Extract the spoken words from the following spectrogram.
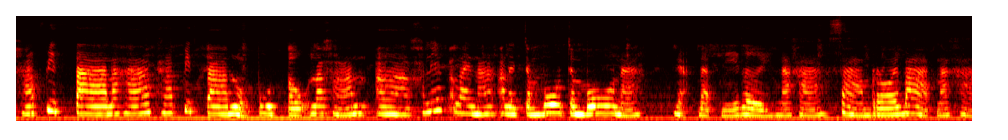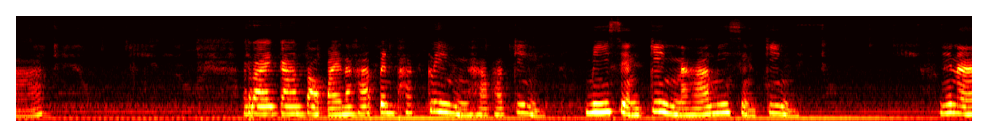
พระปิดตานะคะพระปิดตาหลวงปู่โตะนะคะ อ่าเขาเรียกอะไรนะ อะไรจัมโบ้จัมโบ้นะ เนี่ยแบบนี้เลยนะคะ300บาทนะคะ รายการต่อไปนะคะ เป็นพักกิ่งค่ะพักกิ่ง มีเสียงกิ่งนะคะ มีเสียงกิ่ง นี่นะ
